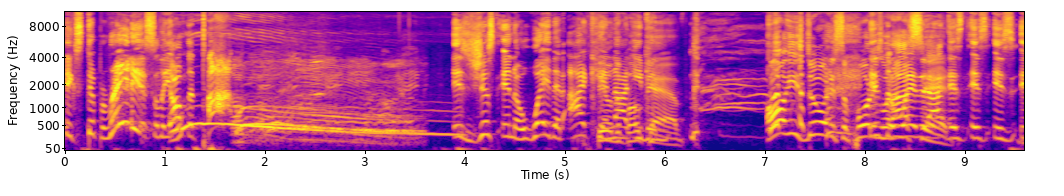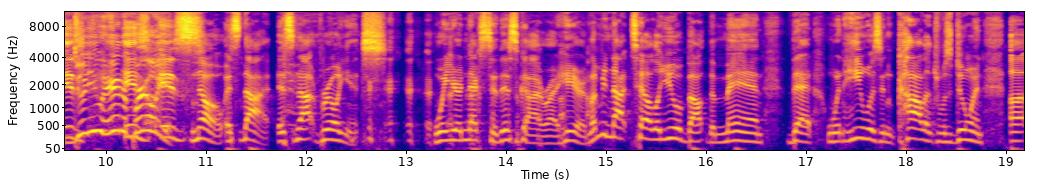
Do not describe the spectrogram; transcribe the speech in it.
extemporaneously off the top, is just in a way that I Feel cannot even. All he's doing is supporting what the I way said. that I, is, is, is, is, Do you hear the is- brilliance? is- no, it's not. It's not brilliance when you're next to this guy right here. Let me not tell you about the man that when he was in college was doing uh,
